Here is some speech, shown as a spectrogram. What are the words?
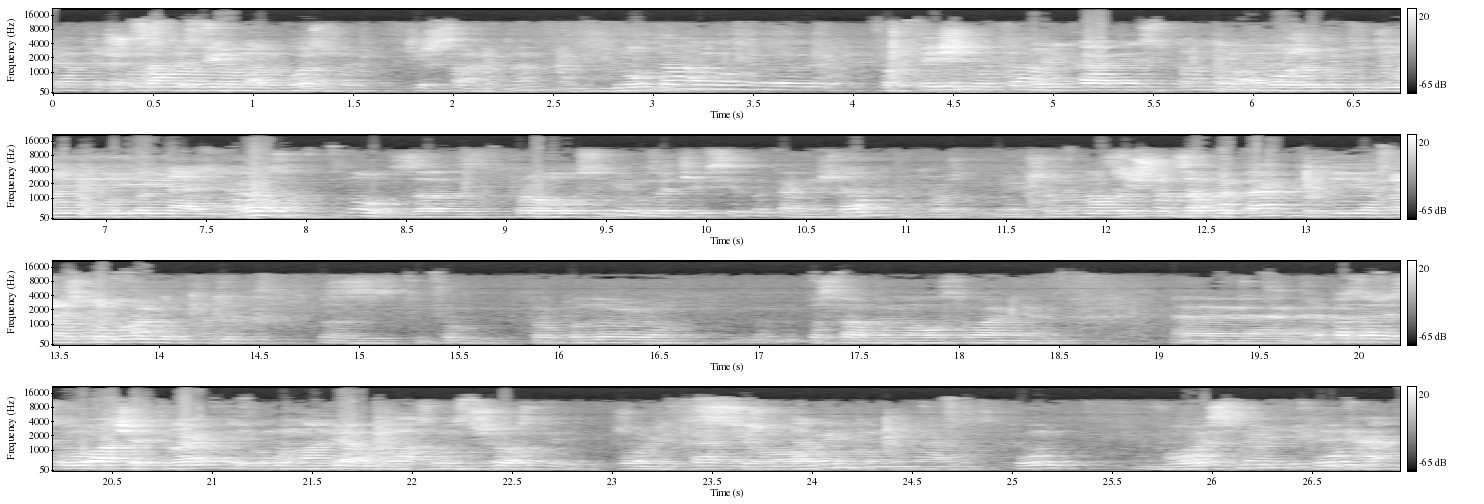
5, Так 6, 7, він там 8, ті ж самі, так? Ну так, е, фактично так. лікарні А Може ми тоді разом ну, за, проголосуємо за ті всі питання, що Так. Якщо нема за- що запитань, тоді я пропоную, пропоную поставити на голосування. Е, Треба зареєструвати пункт четвертий, пункт п'ятий, пункт шостий, Що пункт що сьомий, пункт восьмий, пункт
